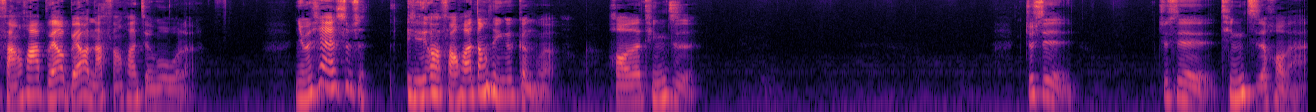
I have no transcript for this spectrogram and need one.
繁花，不要不要拿繁花折磨我了。你们现在是不是已经把繁花当成一个梗了？好了，停止。就是就是停止，好吧。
